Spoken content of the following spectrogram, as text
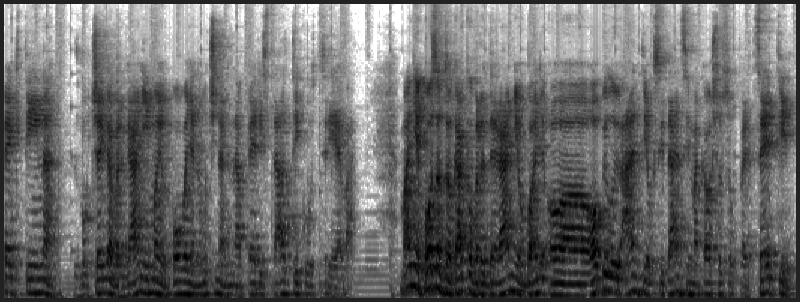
pektina, zbog čega vrganji imaju povoljan učinak na peristaltiku crijeva. Manje je poznato kako vrganji obiluju antioksidancima kao što su percetin,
